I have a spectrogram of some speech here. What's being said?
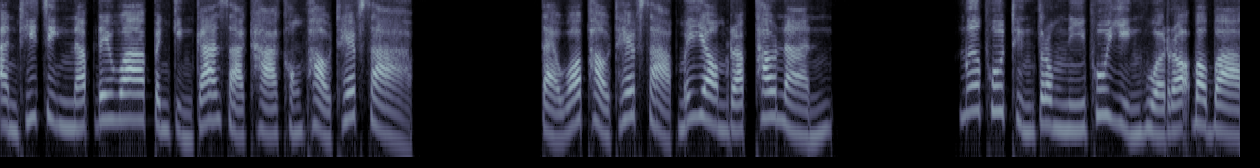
อันที่จริงนับได้ว่าเป็นกิ่งก้านสาขาของเผ่าเทพสาบแต่ว่าเผ่าเทพสาบไม่ยอมรับเท่านั้น เมื่อพูดถึงตรงนี้ผู้หญิงหัวเราะเบา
